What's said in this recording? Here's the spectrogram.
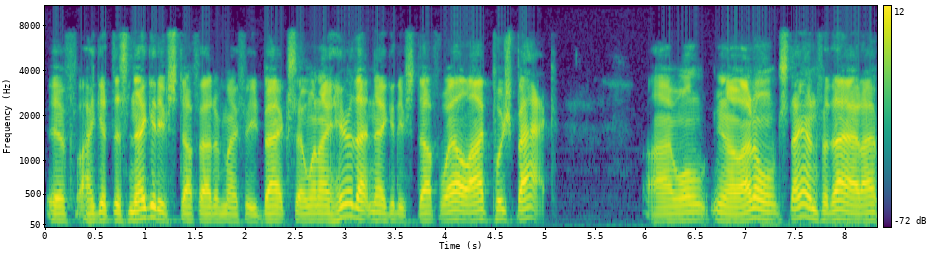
if I get this negative stuff out of my feedback. So when I hear that negative stuff, well, I push back. I won't, you know, I don't stand for that. I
